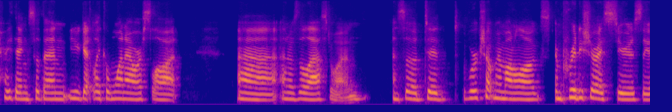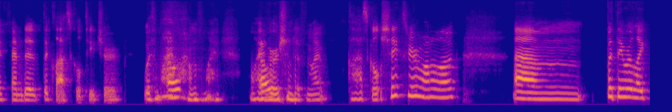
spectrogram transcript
everything. So then you get like a one hour slot. Uh, and it was the last one. And so did workshop my monologues. I'm pretty sure I seriously offended the classical teacher with my oh. my, my oh. version of my classical Shakespeare monologue um but they were like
